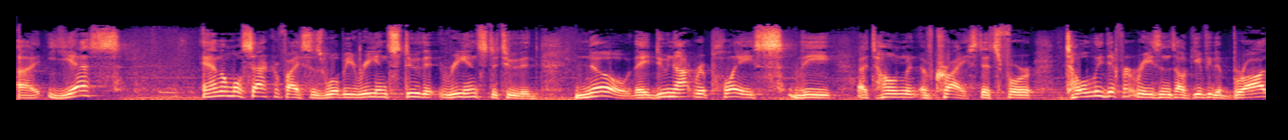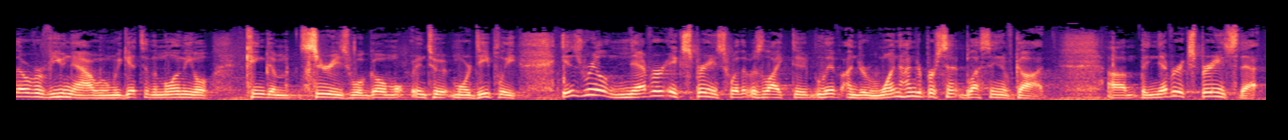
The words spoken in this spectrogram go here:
uh, yes, animal sacrifices will be reinstituted. No, they do not replace the atonement of Christ. It's for totally different reasons. I'll give you the broad overview now. When we get to the Millennial Kingdom series, we'll go into it more deeply. Israel never experienced what it was like to live under 100% blessing of God. Um, they never experienced that.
